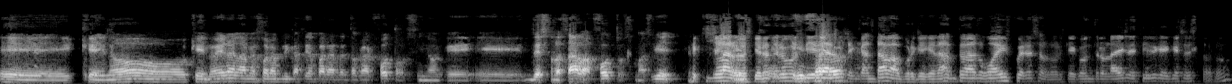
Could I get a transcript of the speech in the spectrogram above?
eh, que, no, que no era la mejor aplicación para retocar fotos, sino que eh, destrozaba fotos, más bien. Claro, es que no tenemos ni idea, nos encantaba, porque quedan todas guays, pero eso, los que controláis decís que qué es esto, ¿no?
